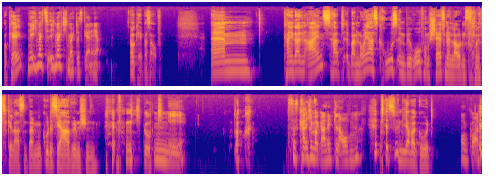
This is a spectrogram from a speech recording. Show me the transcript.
Okay? Nee, ich möchte, ich möchte, ich möchte es gerne, ja. Okay, pass auf. Ähm, Kandidatin 1 hat beim Neujahrsgruß im Büro vom Chef einen lauten Furz gelassen, beim gutes Jahr wünschen. Nicht gut. Nee. Doch, Das kann ich immer gar nicht glauben. das finde ich aber gut. Oh Gott.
